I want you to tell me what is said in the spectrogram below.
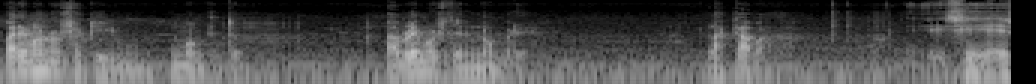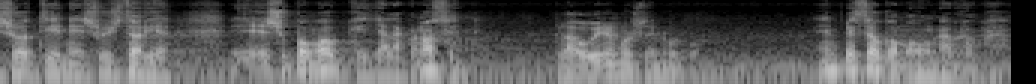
Parémonos aquí un, un momento. Hablemos del nombre. La cábala. Sí, eso tiene su historia. Eh, supongo que ya la conocen. La oiremos de nuevo. Empezó como una broma.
